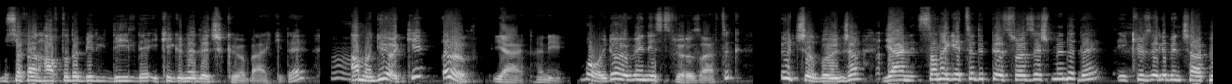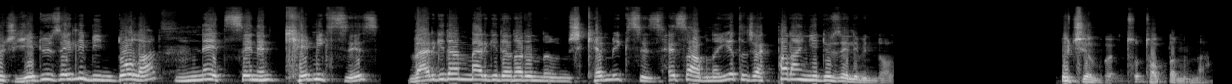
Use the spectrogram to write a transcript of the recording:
Bu sefer haftada bir değil de iki güne de çıkıyor belki de. Hı. Ama diyor ki öv yani hani bu oyunu övmeni istiyoruz artık. 3 yıl boyunca yani sana getirdikleri sözleşmede de 250 bin çarpı 3 750 bin dolar net senin kemiksiz vergiden mergiden arındırılmış kemiksiz hesabına yatacak paran 750 bin dolar. 3 yıl toplamında.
